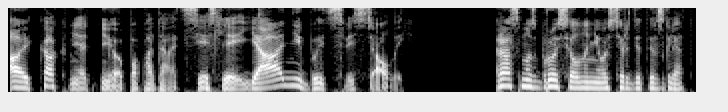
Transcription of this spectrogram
Ай, как мне от нее попадать, если я не быть веселый?» Расмус бросил на него сердитый взгляд.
